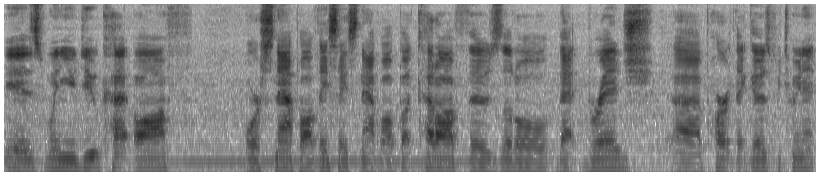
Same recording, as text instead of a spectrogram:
is when you do cut off or snap off, they say snap off, but cut off those little, that bridge uh, part that goes between it,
